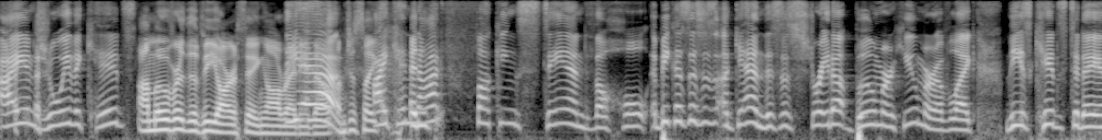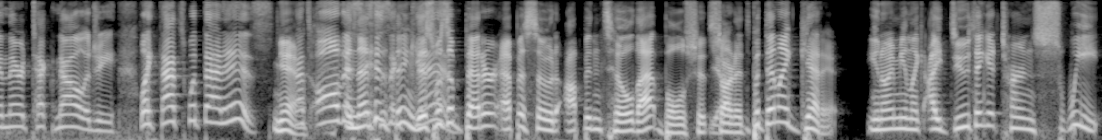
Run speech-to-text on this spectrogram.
I enjoy the kids. I'm over the VR thing already, yeah, though. I'm just like, I and- cannot fucking stand the whole because this is again, this is straight up boomer humor of like these kids today and their technology. Like that's what that is. Yeah, that's all this And that's the thing. This was a better episode up until that bullshit Yeah. started. But then I get it. You know what I mean? Like I do think it turns sweet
